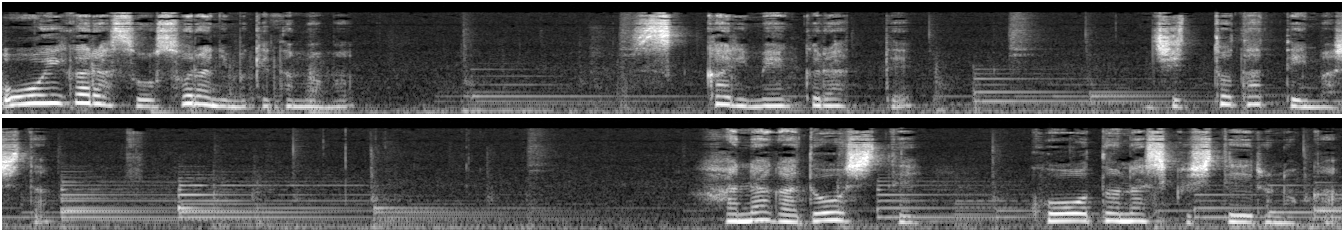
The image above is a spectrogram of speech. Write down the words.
覆いガラスを空に向けたまますっかり面食らってじっと立っていました。花がどうしてこうおとなしくしているのか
